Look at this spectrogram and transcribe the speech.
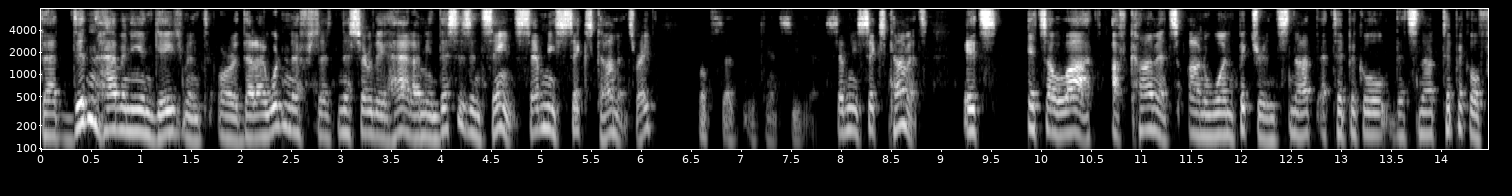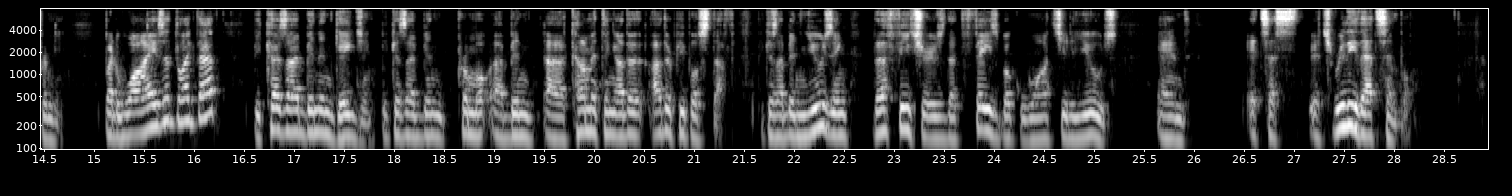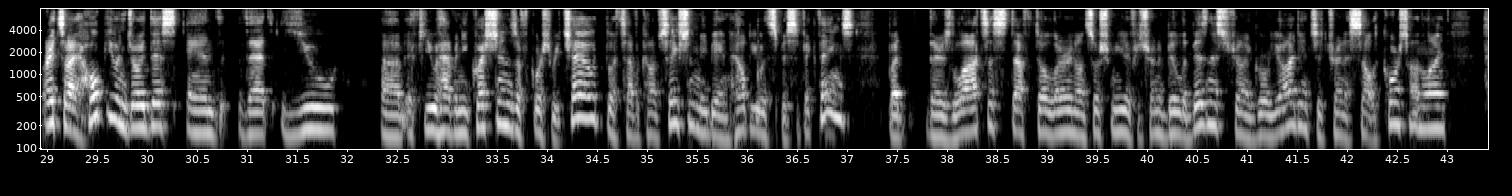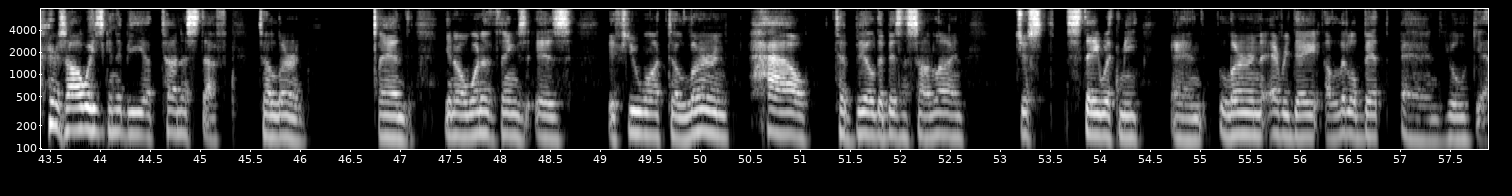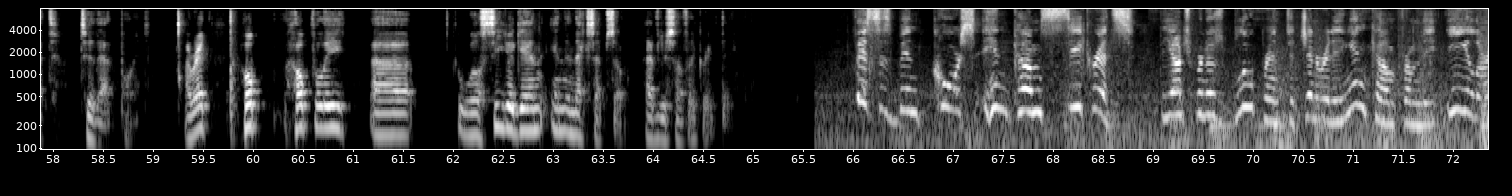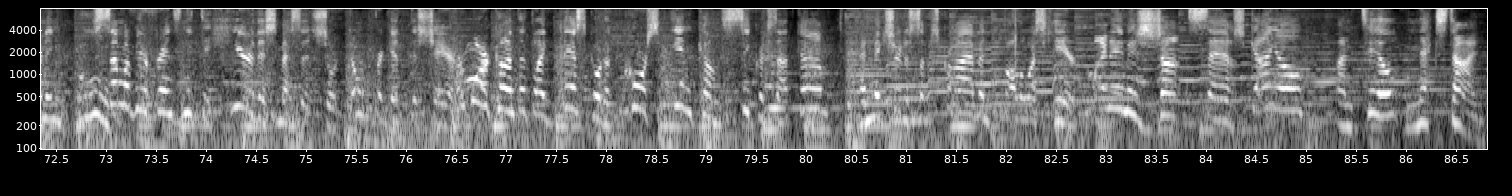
that didn't have any engagement or that I wouldn't have necessarily had I mean this is insane. 76 comments right? Whoops that you can't see that. 76 comments. It's it's a lot of comments on one picture. And it's not a typical that's not typical for me. But why is it like that because I've been engaging because I've been promote I've been uh, commenting other other people's stuff because I've been using the features that Facebook wants you to use. And it's a it's really that simple. All right so I hope you enjoyed this and that you um, if you have any questions of course reach out. Let's have a conversation maybe I can help you with specific things. But there's lots of stuff to learn on social media. If you're trying to build a business you're trying to grow your audience you're trying to sell a course online there's always going to be a ton of stuff to learn and you know one of the things is if you want to learn how to build a business online just stay with me and learn every day a little bit and you'll get to that point. All right? Hope hopefully uh we'll see you again in the next episode. Have yourself a great day. This has been course income secrets the entrepreneur's blueprint to generating income from the e-learning boom. Some of your friends need to hear this message, so don't forget to share. For more content like this, go to CourseIncomeSecrets.com and make sure to subscribe and follow us here. My name is Jean-Serge Gagnon. Until next time.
